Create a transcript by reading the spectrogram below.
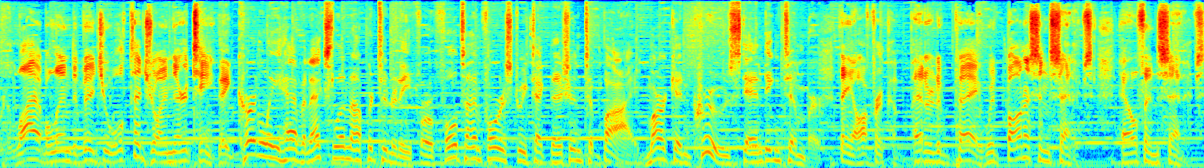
reliable individual to join their team. They currently have an excellent opportunity for a full time forestry technician to buy, mark, and cruise standing timber. They offer competitive pay with bonus incentives, health incentives,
